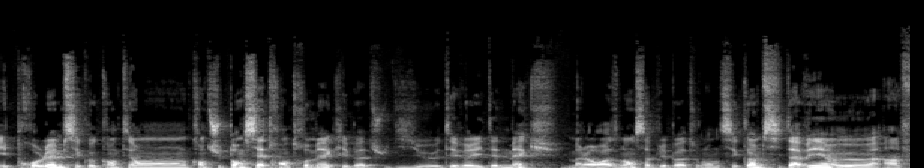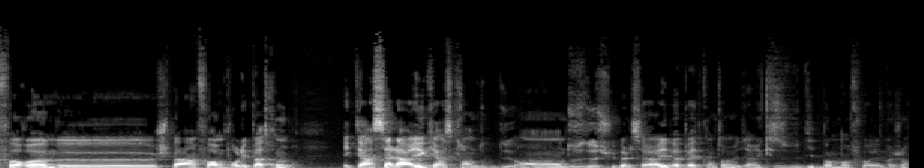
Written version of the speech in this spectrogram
Et le problème, c'est que quand, tu penses être entre mecs, et bah, tu dis euh, tes vérités de mec, malheureusement, ça plaît pas à tout le monde. C'est comme si t'avais euh, un forum, euh, je sais pas, un forum pour les patrons, et que t'as un salarié qui est inscrit en 12 dessus. Bah, le salarié, il va pas être content, il va dire, mais qu'est-ce que vous dites, bande d'enfoirés, machin.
